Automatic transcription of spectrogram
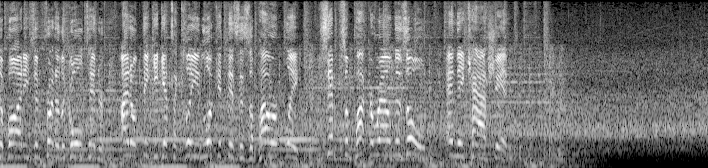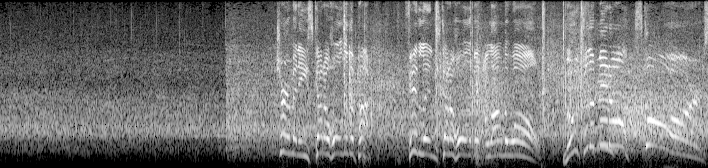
Of bodies in front of the goaltender. I don't think he gets a clean look at this as a power play. Zips the puck around the zone, and they cash in. Germany's got a hold of the puck. Finland's got a hold of it along the wall. Move to the middle. Scores!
